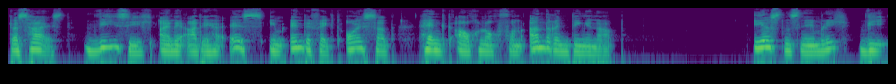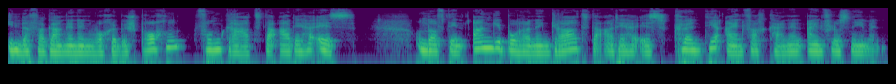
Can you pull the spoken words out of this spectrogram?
Das heißt, wie sich eine ADHS im Endeffekt äußert, hängt auch noch von anderen Dingen ab. Erstens nämlich, wie in der vergangenen Woche besprochen, vom Grad der ADHS. Und auf den angeborenen Grad der ADHS könnt ihr einfach keinen Einfluss nehmen.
